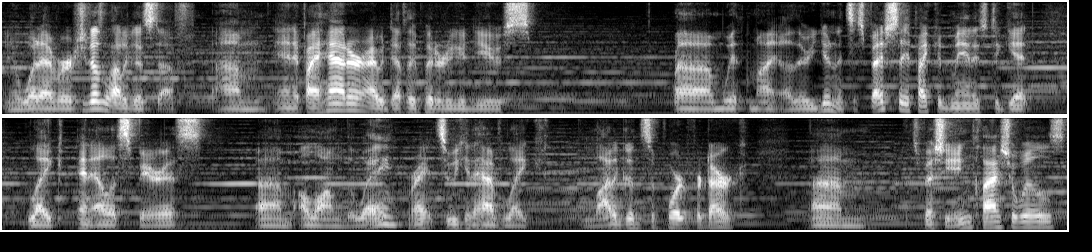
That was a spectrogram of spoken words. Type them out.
you know, whatever. She does a lot of good stuff. Um, and if I had her, I would definitely put her to good use um, with my other units, especially if I could manage to get like an Ellisparus um, along the way, right? So we could have like a lot of good support for Dark, um, especially in Clash of Wills.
